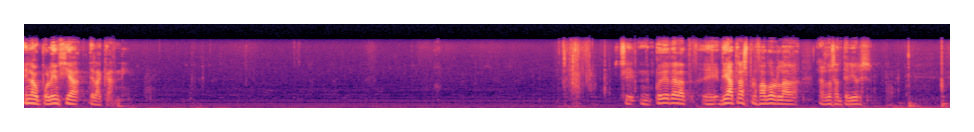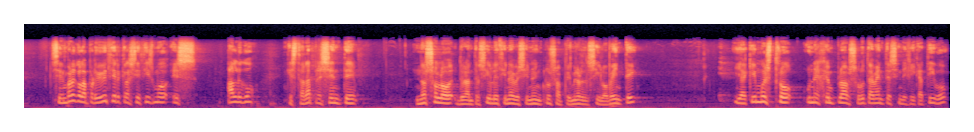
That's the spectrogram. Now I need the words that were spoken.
en la opulencia de la carne. ¿Puede dar eh, de atrás, por favor, las dos anteriores? Sin embargo, la pervivencia del clasicismo es algo que estará presente no solo durante el siglo XIX, sino incluso a primeros del siglo XX. Y aquí muestro un ejemplo absolutamente significativo,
